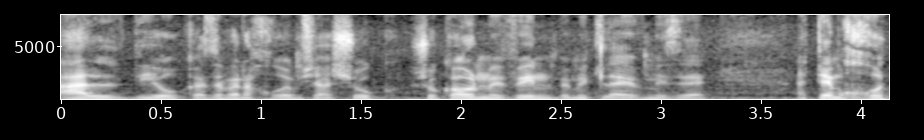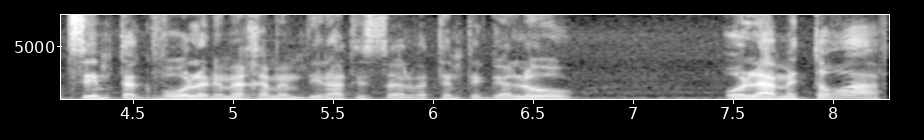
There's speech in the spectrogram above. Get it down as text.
על דיור כזה, ואנחנו רואים שהשוק, שוק ההון מבין ומתלהב מזה. אתם חוצים את הגבול, אני אומר לכם, במדינת ישראל, ואתם תגלו עולם מטורף.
